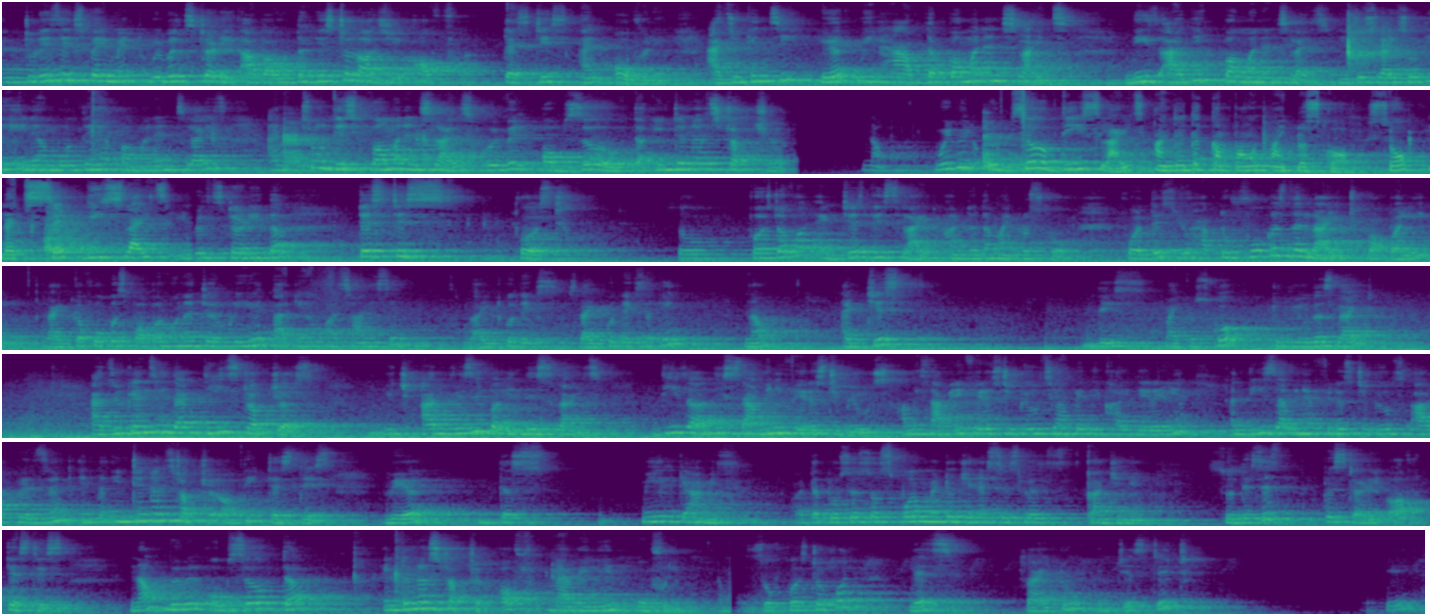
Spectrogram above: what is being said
And today's experiment we will study about the histology of testis and ovary. As you can see here we have the permanent slides. These are the permanent slides. ये जो slides होती है इन्हें हम बोलते हैं permanent slides and through these permanent slides we will observe the internal structure. Now we will observe these slides under the compound microscope. So let's set these slides. We will study the testis first. So first of all adjust this slide under the microscope. For this you have to focus the light properly. Light का focus proper होना ज़रूरी है ताकि हम आसानी से light को देख स्लाइड को देख सकें now adjust this microscope to view the slide as you can see that these structures which are visible in these slides these are the seminiferous tubules हमें seminiferous tubules यहाँ पे दिखाई दे रही हैं and these seminiferous tubules are present in the internal structure of the testis where the male gametes or the process of spermatogenesis will continue so this is the study of testis. Now we will observe the internal structure of mammalian ovary. So first of all, let's try to adjust it. Okay.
